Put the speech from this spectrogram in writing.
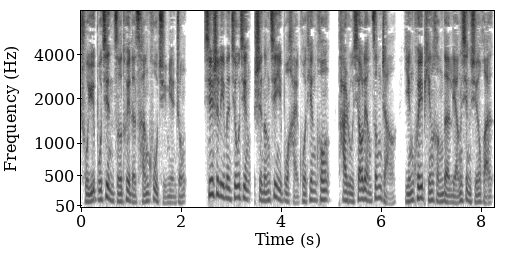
处于不进则退的残酷局面中。新势力们究竟是能进一步海阔天空，踏入销量增长、盈亏平衡的良性循环？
